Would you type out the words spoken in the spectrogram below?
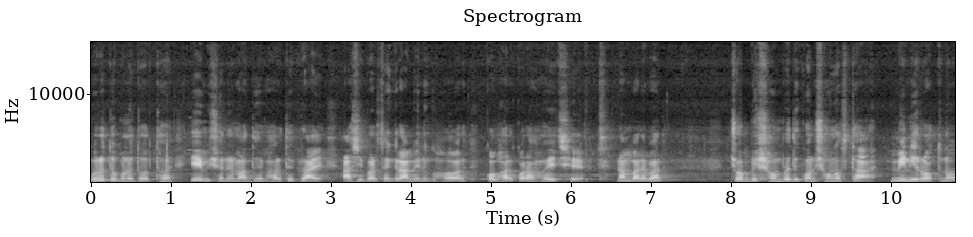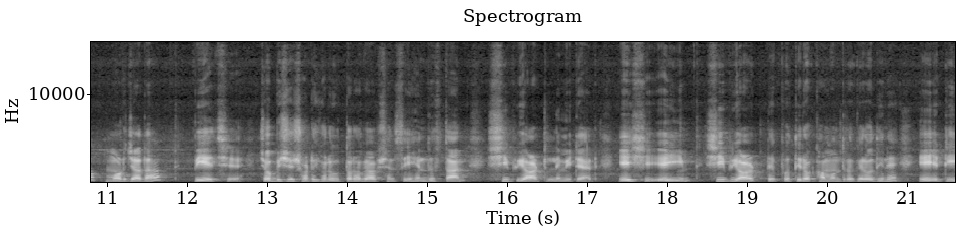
গুরুত্বপূর্ণ তথ্য, এই মিশনের মাধ্যমে ভারতে প্রায় আশি পার্সেন্ট গ্রামীণ ঘর কভার করা হয়েছে। নাম্বার এবার, চব্বিশ। সম্প্রতি কোন সংস্থা মিনি রত্ন মর্যাদা পেয়েছে। চব্বিশের সঠিক হলে উত্তর হবে option C Hindustan shipyard limited. এই এই শিপইয়ার্ড প্রতিরক্ষা মন্ত্রকের অধীনে এটি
